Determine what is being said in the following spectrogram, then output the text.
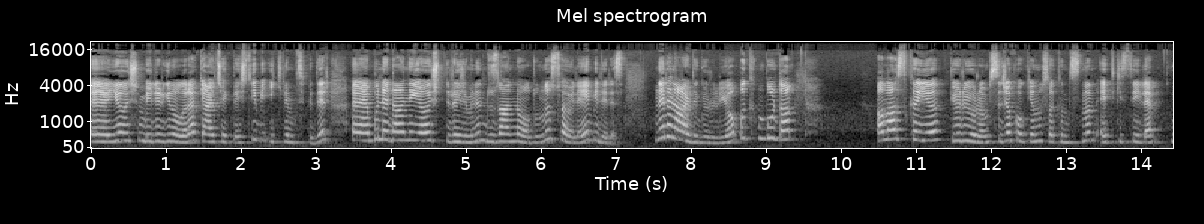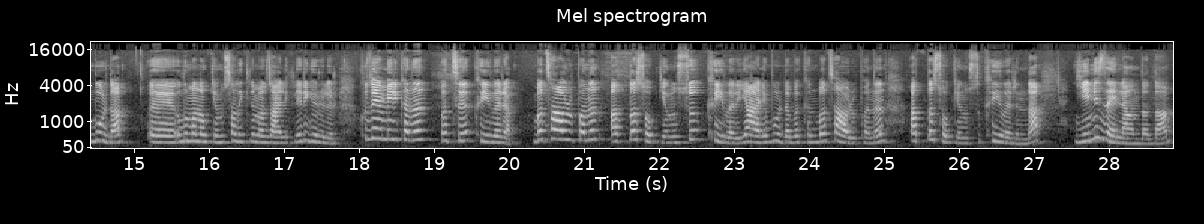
e, yağışın belirgin olarak gerçekleştiği bir iklim tipidir. E, bu nedenle yağış rejiminin düzenli olduğunu söyleyebiliriz. Nerelerde görülüyor? Bakın burada Alaska'yı görüyorum. Sıcak okyanus akıntısının etkisiyle burada e, ılıman okyanusal iklim özellikleri görülür. Kuzey Amerika'nın batı kıyıları, Batı Avrupa'nın Atlas Okyanusu kıyıları yani burada bakın Batı Avrupa'nın Atlas Okyanusu kıyılarında Yeni Zelanda'da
